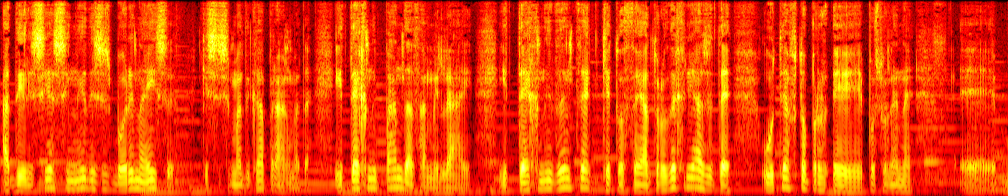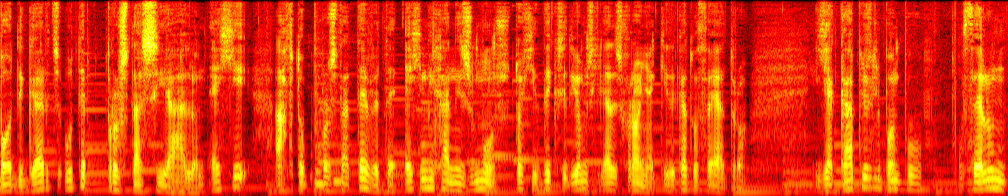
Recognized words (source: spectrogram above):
Αντιρρησία συνείδησης μπορεί να είσαι και σε σημαντικά πράγματα. Η τέχνη πάντα θα μιλάει. Η τέχνη δεν θε... και το θέατρο δεν χρειάζεται ούτε αυτό, ε, πώς το λένε, ε, bodyguards, ούτε προστασία άλλων. Έχει, αυτοπροστατεύεται, έχει μηχανισμούς. Το έχει δείξει 2.500 χρόνια και ειδικά το θέατρο. Για κάποιους λοιπόν που, που θέλουν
